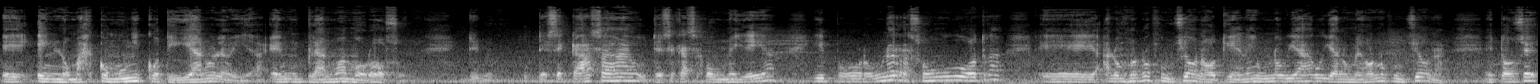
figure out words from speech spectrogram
eh, en lo más común y cotidiano de la vida, en un plano amoroso usted se casa, usted se casa con una idea y por una razón u otra eh, a lo mejor no funciona o tiene un noviazgo y a lo mejor no funciona. Entonces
